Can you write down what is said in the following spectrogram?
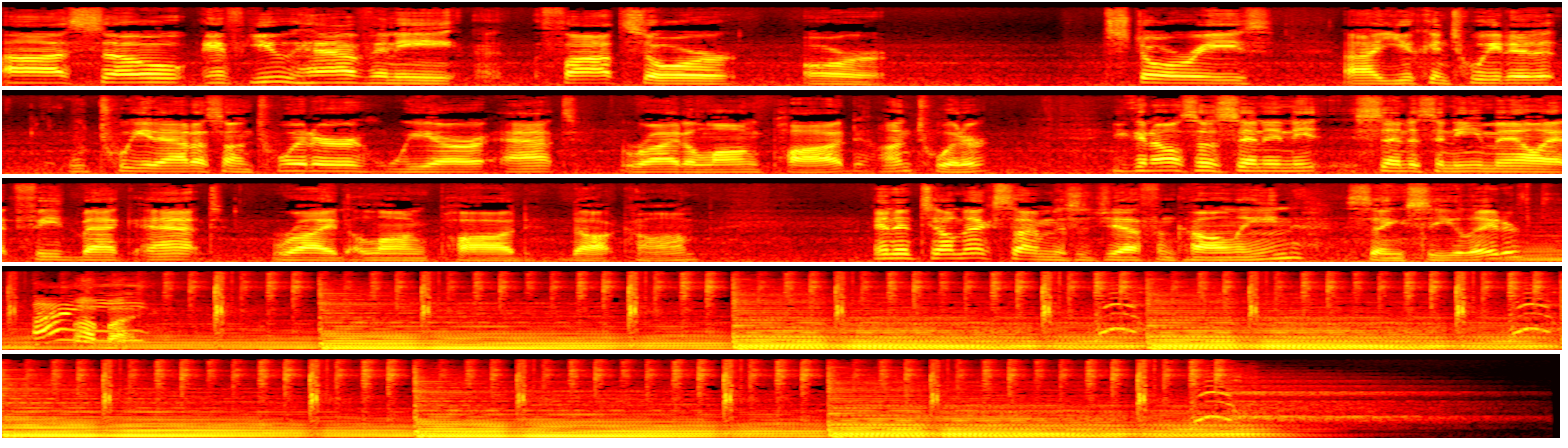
Uh, so, if you have any thoughts or or stories, uh, you can tweet it. Tweet at us on Twitter. We are at Ride Along Pod on Twitter. You can also send an e- send us an email at feedback at ridealongpod.com. And until next time, this is Jeff and Colleen saying see you later. Bye. Bye bye.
